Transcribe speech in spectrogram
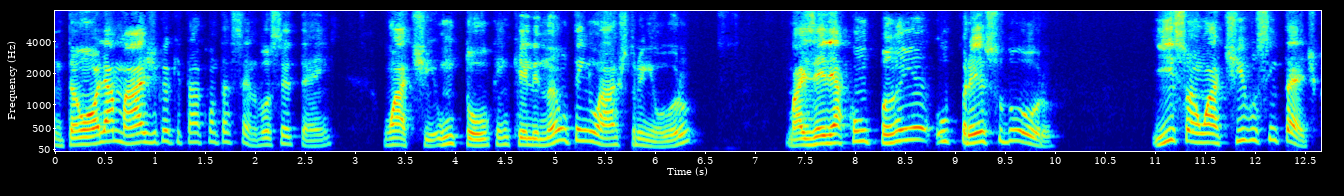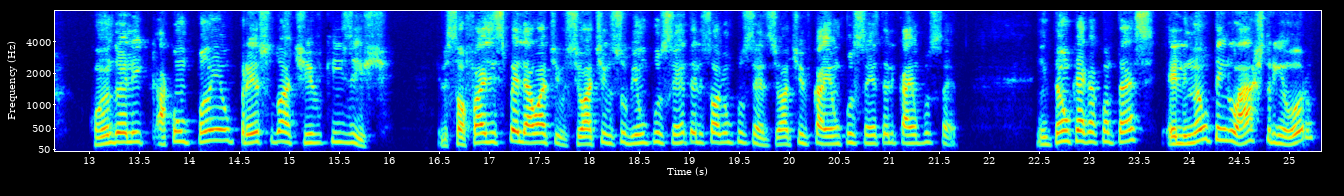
Então, olha a mágica que está acontecendo. Você tem um, ativo, um token que ele não tem lastro em ouro, mas ele acompanha o preço do ouro. Isso é um ativo sintético, quando ele acompanha o preço do ativo que existe. Ele só faz espelhar o ativo. Se o ativo subir 1%, ele sobe 1%. Se o ativo cair 1%, ele cai 1%. Então, o que é que acontece? Ele não tem lastro em ouro,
